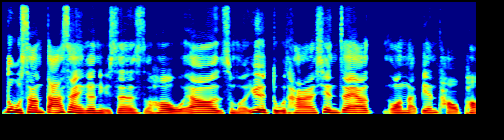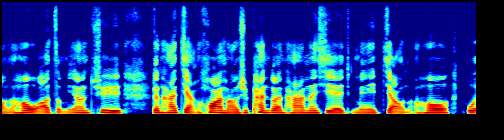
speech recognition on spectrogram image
路上搭讪一个女生的时候，我要什么阅读她现在要往哪边逃跑，然后我要怎么样去跟她讲话，然后去判断她那些眉角，然后我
